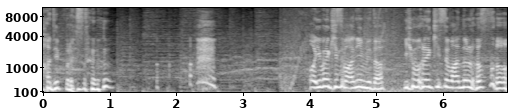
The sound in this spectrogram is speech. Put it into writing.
바디 프레스. 어, 이번엔 기습 아닙니다. 이번엔 기습 안 눌렀어.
